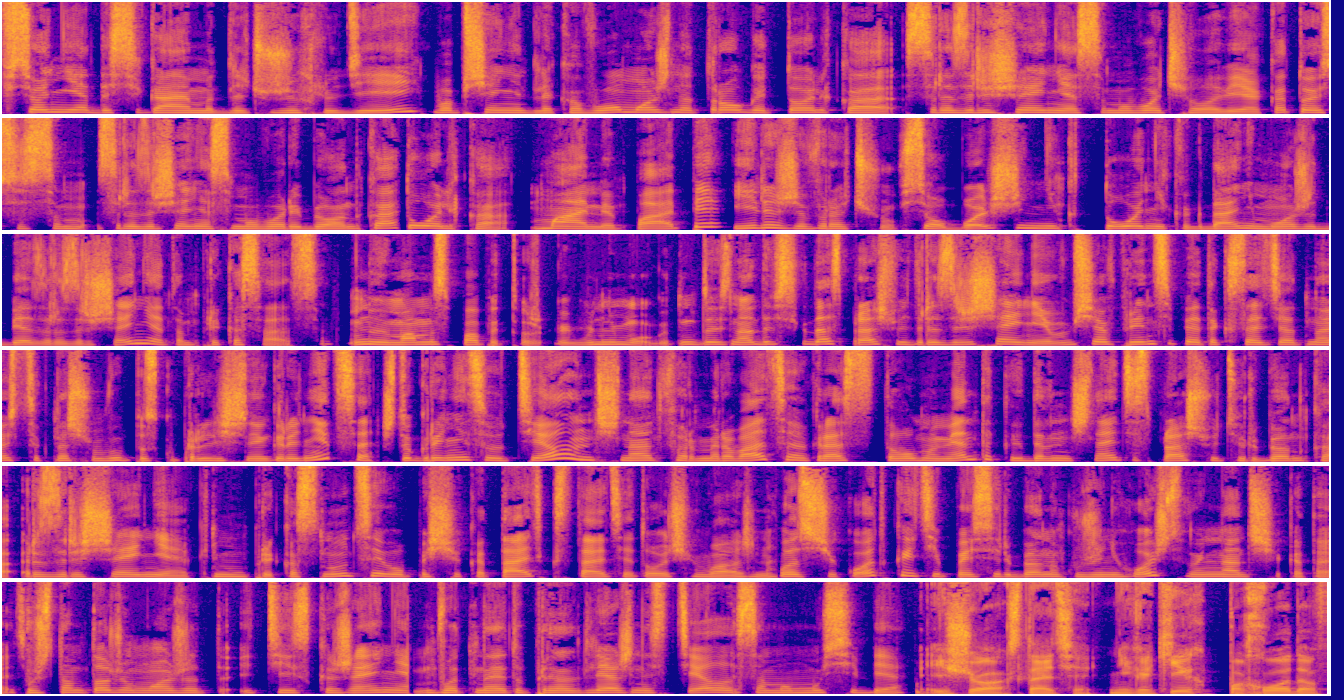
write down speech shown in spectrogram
все недосягаемо для чужих людей, вообще ни для кого. Можно трогать только с разрешения самого человека, то есть сам- с разрешения самого ребенка, только маме, папе или же врачу. Все, больше никто никогда не может без разрешения там прикасаться. Ну и мама с папой тоже как бы не могут. Ну то есть надо всегда спрашивать разрешение. Вообще, в принципе, это, кстати, относится к нашему выпуску про личные границы, что границы у тела начинают формироваться как раз с того момента, когда вы начинаете спрашивать у ребенка разрешение к нему прикоснуться, его пощекотать, кстати, это очень важно. Вот с щекоткой, типа, если ребенок уже не хочет, его не надо щекотать, потому что там тоже может идти искажение вот на эту принадлежность тела самому себе. Еще, кстати, никаких походов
